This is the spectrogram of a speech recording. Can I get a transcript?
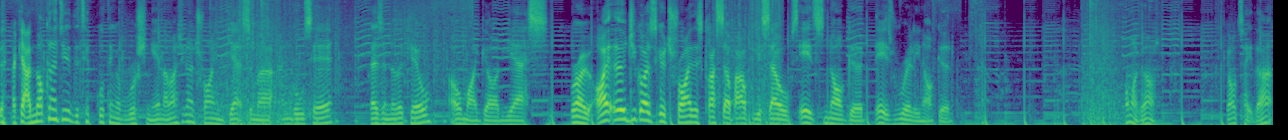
okay, I'm not going to do the typical thing of rushing in. I'm actually going to try and get some uh, angles here. There's another kill. Oh my god, yes. Bro, I urge you guys to go try this class setup out for yourselves. It's not good. It's really not good. Oh my god. I'll take that.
